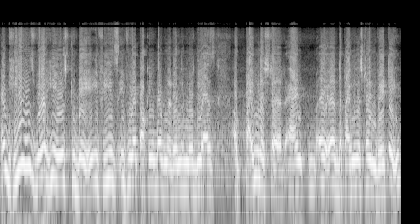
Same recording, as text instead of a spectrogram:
and he is where he is today. If he is, if we are talking about Narendra Modi as a prime minister and uh, the prime minister in waiting,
